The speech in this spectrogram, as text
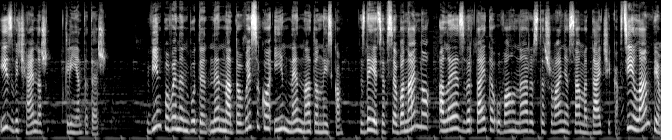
і, звичайно ж, клієнта теж. Він повинен бути не надто високо і не надто низько. Здається, все банально, але звертайте увагу на розташування саме датчика. В цій лампі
